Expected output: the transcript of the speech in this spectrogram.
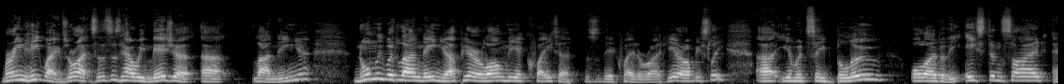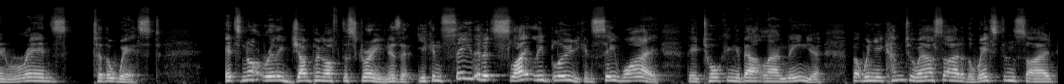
Marine heat waves. All right, so this is how we measure uh, La Nina. Normally with La Nina up here along the equator, this is the equator right here, obviously, uh, you would see blue all over the eastern side and reds to the west. It's not really jumping off the screen, is it? You can see that it's slightly blue. You can see why they're talking about La Nina. But when you come to our side of the western side,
